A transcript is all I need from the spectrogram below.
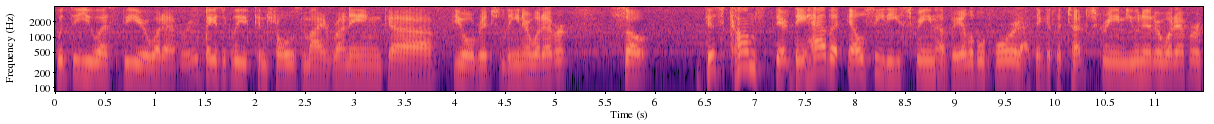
with the USB or whatever. It basically controls my running uh, fuel-rich lean or whatever. So this comes, there- they have a LCD screen available for it. I think it's a touchscreen unit or whatever.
